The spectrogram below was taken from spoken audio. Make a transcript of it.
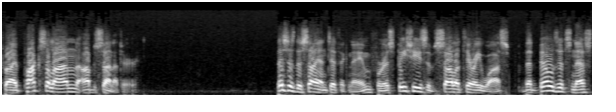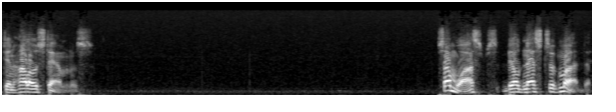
Trypoxylon obsonator. This is the scientific name for a species of solitary wasp that builds its nest in hollow stems. Some wasps build nests of mud.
